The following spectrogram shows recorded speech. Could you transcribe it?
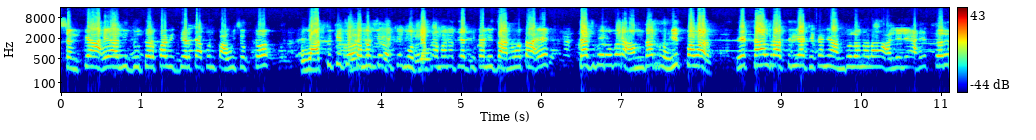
शंका आहे आणि दुतर्फा विद्यार्थी आपण पाहू शकतो. वाहतुकीची समस्या देखील मोठ्या प्रमाणात या ठिकाणी जाणवत आहे. त्याचबरोबर आमदार रोहित पवार हे काल रात्री या ठिकाणी आंदोलनाला आलेले आहेत. तर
